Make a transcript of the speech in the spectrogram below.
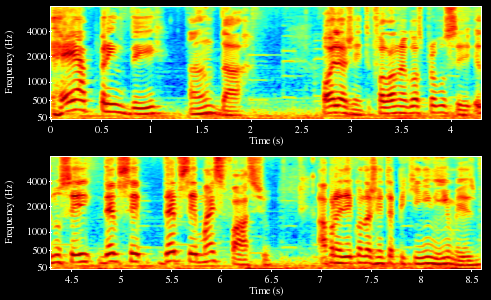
reaprender a andar. Olha, gente, vou falar um negócio para você. Eu não sei, deve ser, deve ser mais fácil aprender quando a gente é pequenininho mesmo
